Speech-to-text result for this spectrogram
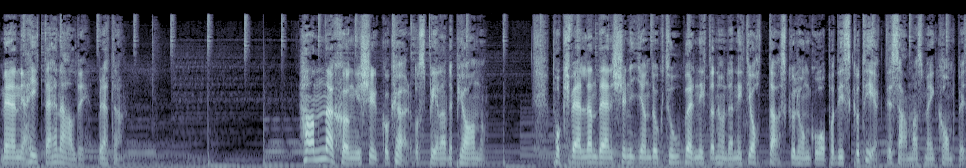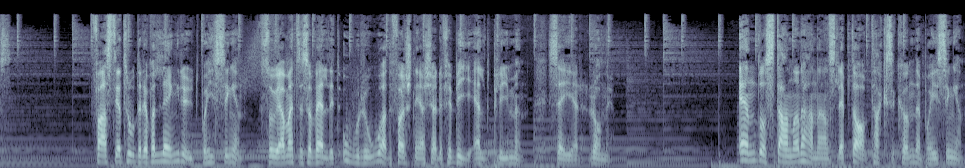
Men jag hittade henne aldrig, berättar han. Hanna sjöng i kyrkokör och spelade piano. På kvällen den 29 oktober 1998 skulle hon gå på diskotek tillsammans med en kompis. Fast jag trodde det var längre ut på hissingen så jag var inte så väldigt oroad först när jag körde förbi eldplymen, säger Ronny. Ändå stannade han när han släppte av taxikunden på hissingen.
